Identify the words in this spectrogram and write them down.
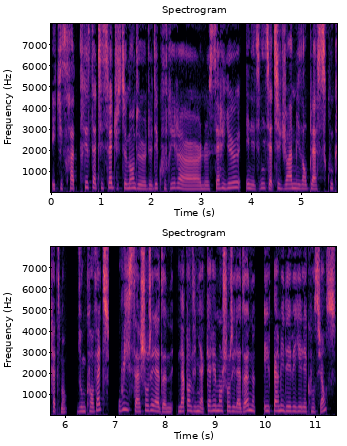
et qui sera très satisfaite justement de, de découvrir le sérieux et les initiatives durables mises en place concrètement. Donc en fait, oui, ça a changé la donne. La pandémie a carrément changé la donne et permis d'éveiller les consciences.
